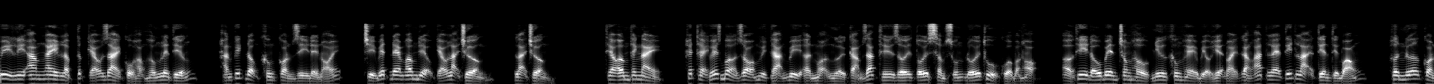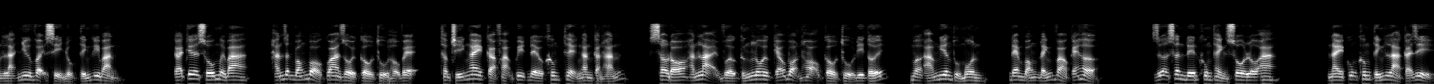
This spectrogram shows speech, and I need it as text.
mike William ngay lập tức kéo dài cổ họng hống lên tiếng hắn kích động không còn gì để nói chỉ biết đem âm điệu kéo lại trường lại trường. Theo âm thanh này hết thảy huyết mở do nguy tàn bị ẩn mọi người cảm giác thế giới tối sầm xuống đối thủ của bọn họ ở thi đấu bên trong hầu như không hề biểu hiện loại găng atletic lại tiên tiến bóng hơn nữa còn là như vậy sỉ nhục tính ghi bàn. Cái kia số 13, hắn dẫn bóng bỏ qua rồi cầu thủ hậu vệ thậm chí ngay cả phạm quy đều không thể ngăn cản hắn sau đó hắn lại vừa cứng lôi kéo bọn họ cầu thủ đi tới mở ám nghiêng thủ môn đem bóng đánh vào kẽ hở. Giữa sân đến khung thành solo a. Này cũng không tính là cái gì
